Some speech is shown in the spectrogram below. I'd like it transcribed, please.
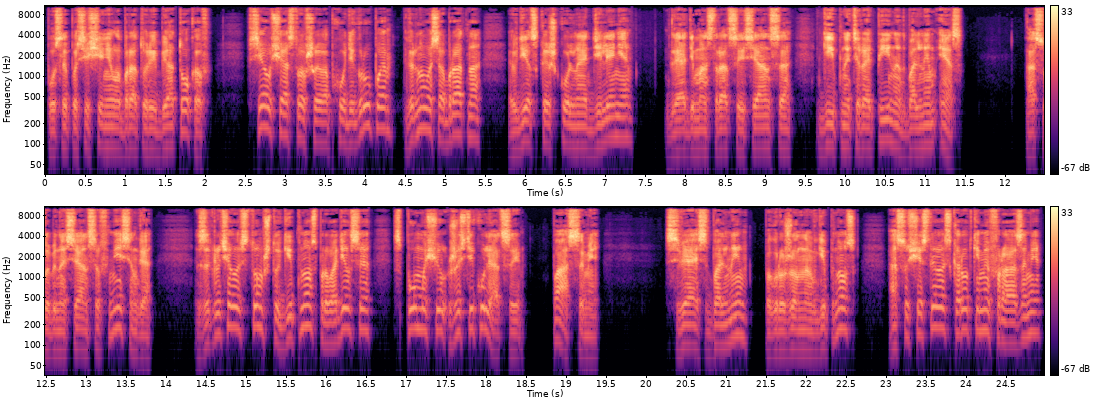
После посещения лаборатории биотоков вся участвовавшая в обходе группа вернулась обратно в детское школьное отделение для демонстрации сеанса гипнотерапии над больным С. Особенность сеансов Мессинга заключалась в том, что гипноз проводился с помощью жестикуляции, пассами. Связь с больным, погруженным в гипноз, осуществлялась короткими фразами,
